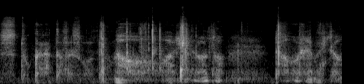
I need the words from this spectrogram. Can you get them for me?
Stukaratowe złoto. No właśnie, no to, to może być to.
